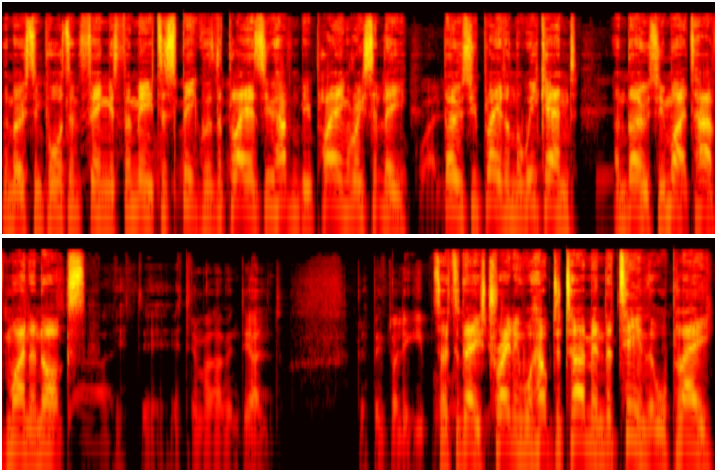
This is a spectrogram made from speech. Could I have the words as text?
the most important thing is for me to speak with the players who haven't been playing recently, those who played on the weekend, and those who might have minor knocks. So today's training will help determine the team that will play.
